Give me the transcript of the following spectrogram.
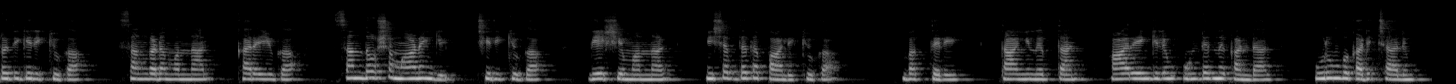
പ്രതികരിക്കുക. സങ്കടം വന്നാൽ കരയുക. സന്തോഷമാണെങ്കിൽ ചിരിക്കുക. ദേഷ്യം വന്നാൽ നിശബ്ദത പാലിക്കുക. ഭക്തരെ താങ്ങി നിർത്താൻ ആരെങ്കിലും ഉണ്ടെന്ന് കണ്ടാൽ ഉറുമ്പ് കടിച്ചാലും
